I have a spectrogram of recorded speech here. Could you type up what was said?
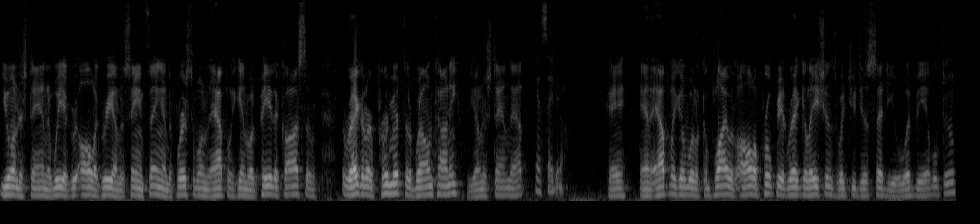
you understand and we agree, all agree on the same thing. And the first one, the applicant would pay the cost of the regular permit to the Brown County. Do you understand that? yes, I do. Okay, and applicant will comply with all appropriate regulations, which you just said you would be able to,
